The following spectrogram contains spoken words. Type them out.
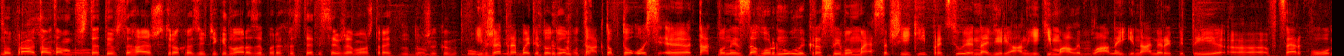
Ну правда, там там вста- ти встигаєш з трьох разів тільки два рази перехреститися, і вже можеш трейти додому. І вже треба йти додому. Так, тобто, ось е, так вони загорнули красиво меседж, який працює на вірян, які мали плани і наміри піти е, в церкву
